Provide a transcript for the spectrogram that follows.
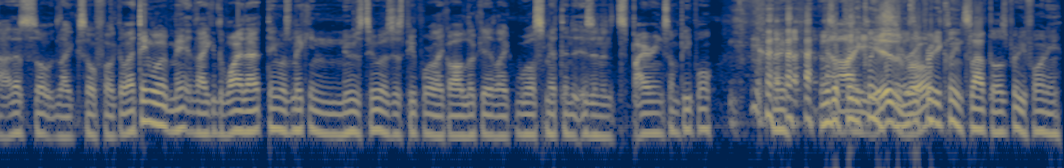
uh, that's so like so fucked up. I think what made like why that thing was making news too is just people were like, "Oh, look at like Will Smith and isn't inspiring some people." Like, it was a pretty clean. is, it was a pretty clean slap though. It was pretty funny.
